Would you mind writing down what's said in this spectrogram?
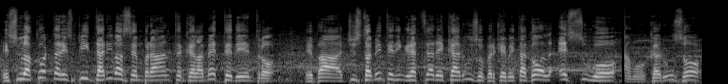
e sulla corta respinta arriva Sembrante che la mette dentro e va giustamente a ringraziare Caruso perché metà gol è suo. Caruso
